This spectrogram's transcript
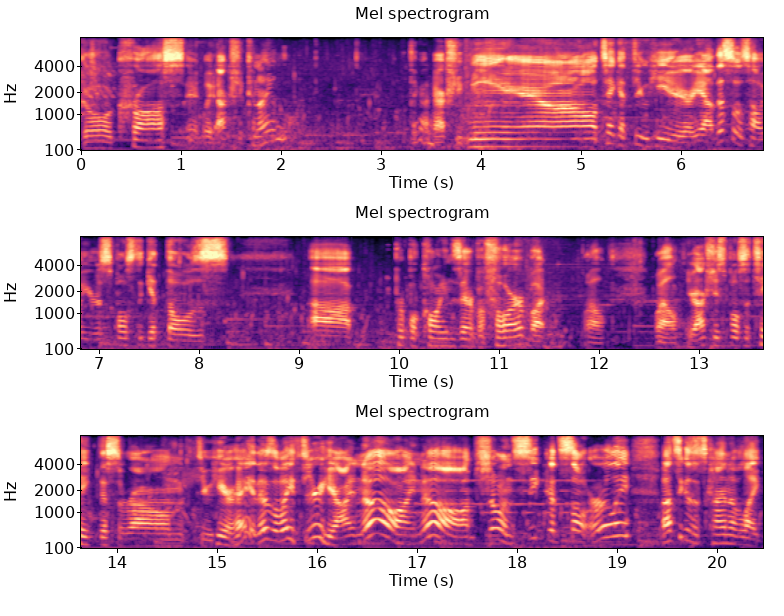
go across... And, wait, actually, can I... I think I can actually... I'll take it through here. Yeah, this was how you were supposed to get those uh, purple coins there before, but, well... Well, you're actually supposed to take this around through here. Hey, there's a way through here. I know, I know. I'm showing secrets so early. That's because it's kind of like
